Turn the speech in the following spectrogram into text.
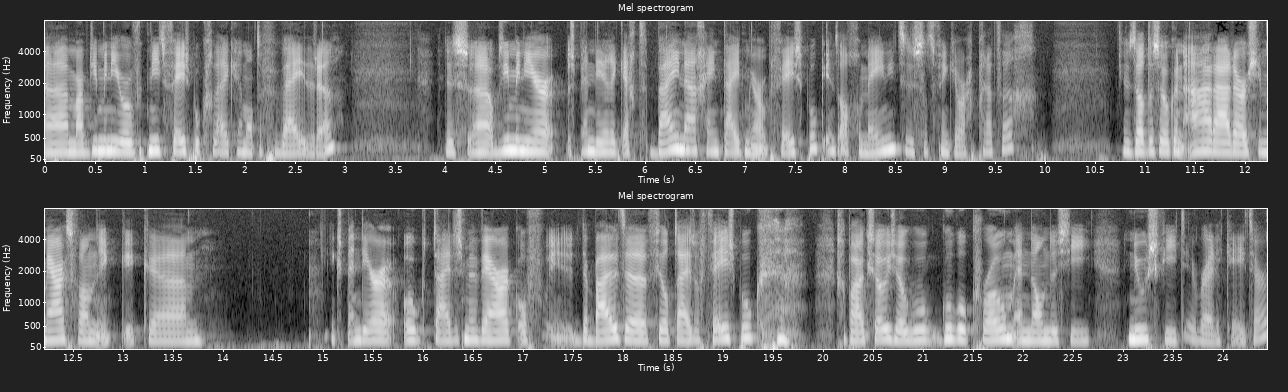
Uh, maar op die manier hoef ik niet Facebook gelijk helemaal te verwijderen. Dus op die manier spendeer ik echt bijna geen tijd meer op Facebook. In het algemeen niet. Dus dat vind ik heel erg prettig. Dus dat is ook een aanrader als je merkt van ik. ik ehm, ik spendeer ook tijdens mijn werk of daarbuiten veel tijd op Facebook. Gebruik sowieso Google Chrome en dan dus die Newsfeed Eradicator.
